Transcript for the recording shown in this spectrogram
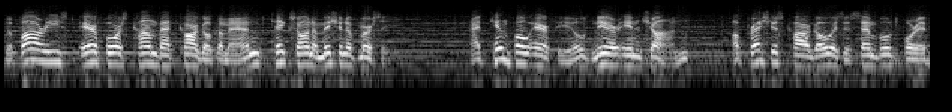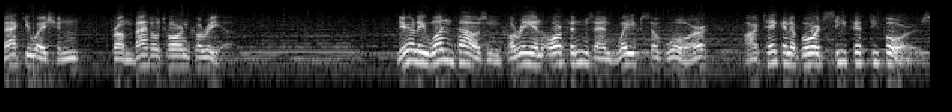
The Far East Air Force Combat Cargo Command takes on a mission of mercy. At Kimpo Airfield near Incheon, a precious cargo is assembled for evacuation from battle-torn Korea. Nearly 1,000 Korean orphans and waifs of war are taken aboard C-54s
